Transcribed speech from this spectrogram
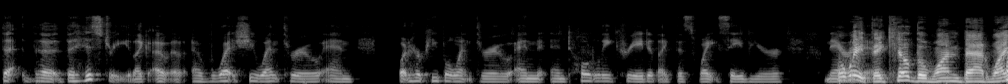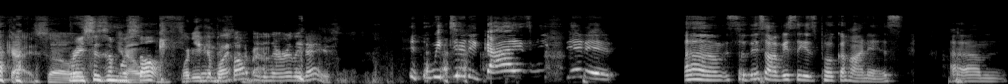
the the the history like of, of what she went through and what her people went through and and totally created like this white savior but narrative. wait, they killed the one bad white guy. So Racism was know, solved. What are you They complaining solved it in the early days. we did it, guys. We did it. Um, so this obviously is Pocahontas. Um,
